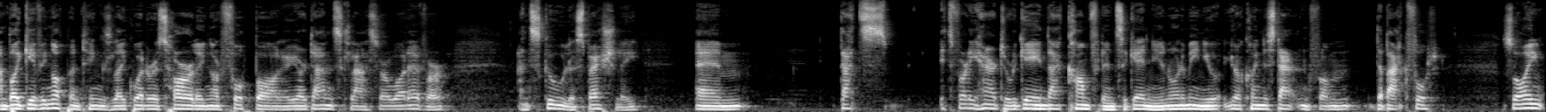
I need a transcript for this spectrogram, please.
And by giving up on things like whether it's hurling or football or your dance class or whatever, and school especially, um, that's it's very hard to regain that confidence again. You know what I mean? You you're kind of starting from the back foot. So I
